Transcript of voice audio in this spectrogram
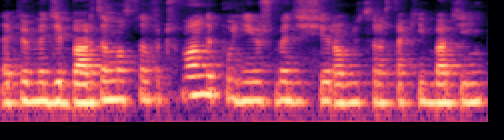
Najpierw będzie bardzo mocno wyczuwalny, później już będzie się robił coraz taki bardziej,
